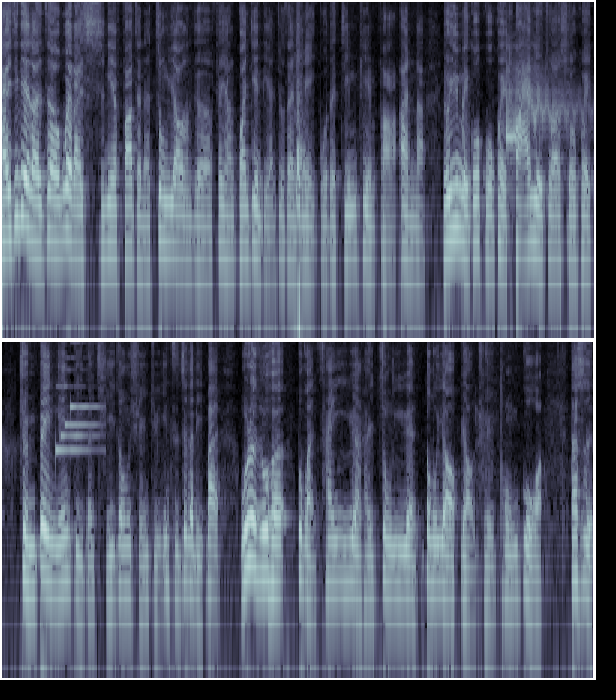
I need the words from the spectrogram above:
台积电的这未来十年发展的重要的非常关键点，就在美国的晶片法案呐、由于美国国会八月就要休会，准备年底的其中选举，因此这个礼拜无论如何，不管参议院还是众议院都要表决通过、啊。但是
